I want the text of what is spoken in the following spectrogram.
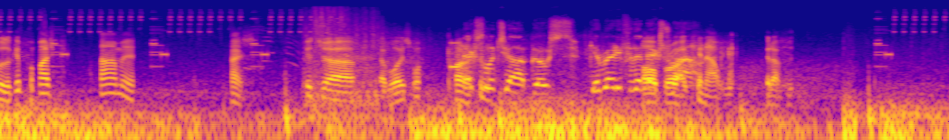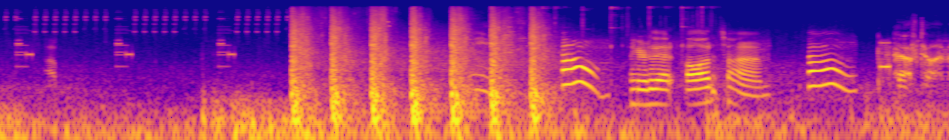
Oh, look at Pomage. Comment. Nice. Good job. Yeah, boys. One. Oh, Excellent job, Ghosts. Get ready for the Oh, next bro, round. I cannot wait. get off. Oh, I hear that all the time. Oh. Halftime.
